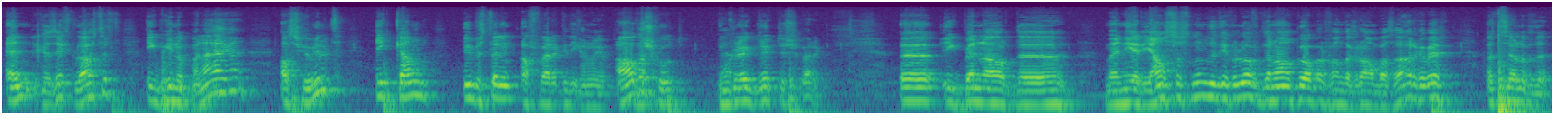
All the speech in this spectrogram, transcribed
En gezegd, luister, ik begin op mijn eigen, als je wilt, ik kan uw bestelling afwerken die je nog hebt. Ah, dat is goed. Ik krijg direct dus werk. Eh, ik ben naar de, meneer Janssens noemde die geloof ik, de aankoper van de Grand Bazaar geweest. Hetzelfde.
